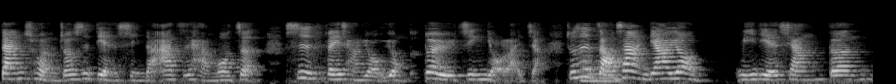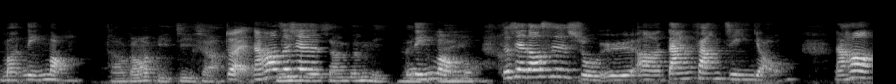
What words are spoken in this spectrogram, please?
单纯就是典型的阿兹海默症是非常有用的。对于精油来讲，就是早上一定要用迷迭香跟檬柠檬，好，赶快笔记一下。对，然后这些迷迭香跟柠柠檬，这些都是属于呃单方精油，然后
